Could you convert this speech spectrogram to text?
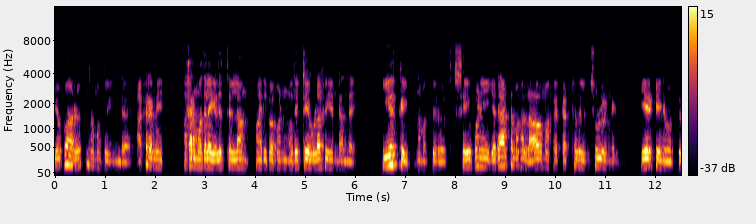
எவ்வாறு நமது இந்த அகரமே அகர முதல எழுத்தெல்லாம் ஆதிபகவன் முதற்றிய உலகு என்ற அந்த இயற்கை நமக்கு செவ்வனே யதார்த்தமாக லாபமாக கற்றுதல் சூழ்நிலை இயற்கை நமக்கு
